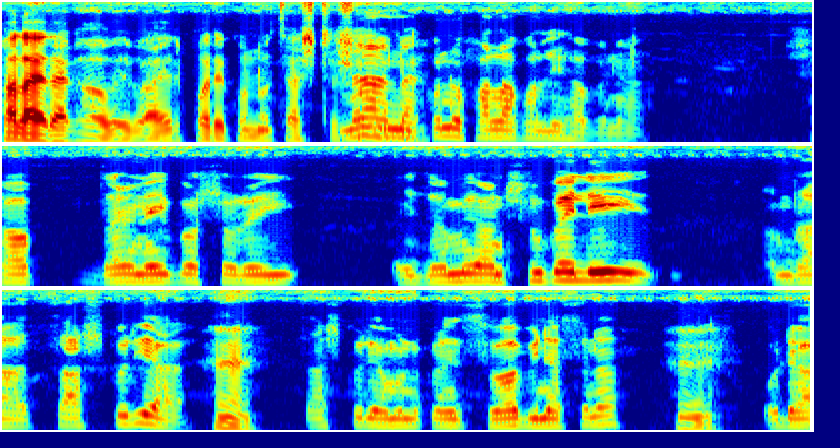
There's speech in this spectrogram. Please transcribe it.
ফালায় রাখা হবে বা এরপরে কোনো চাষটা না না কোনো ফালাফালি হবে না সব ধরেন এই বছর এই এই জমি অন শুকাইলেই আমরা চাষ করিয়া হ্যাঁ। চাষ করিয়া মনে করেন সোয়াবিন আছে না হ্যাঁ। ওটা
